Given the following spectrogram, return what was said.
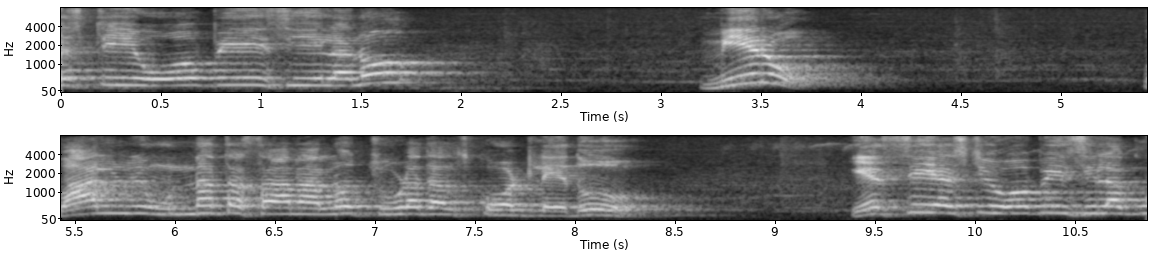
ఎస్టీ ఓబీసీలను మీరు వాళ్ళని ఉన్నత స్థానాల్లో చూడదలుచుకోవట్లేదు. ఎస్సీ ఎస్టీ ఓబీసీలకు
